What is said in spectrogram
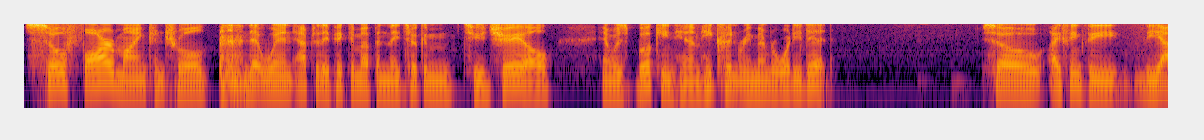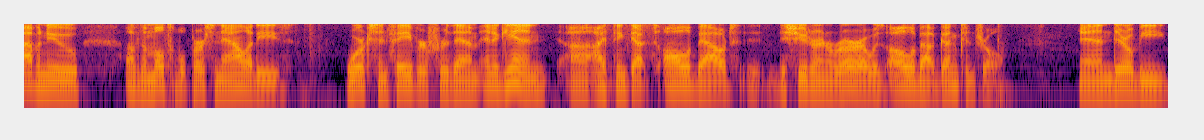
So far, mind controlled that when after they picked him up and they took him to jail and was booking him, he couldn't remember what he did. So I think the the avenue of the multiple personalities works in favor for them. And again, uh, I think that's all about the shooter in Aurora was all about gun control. And there will be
